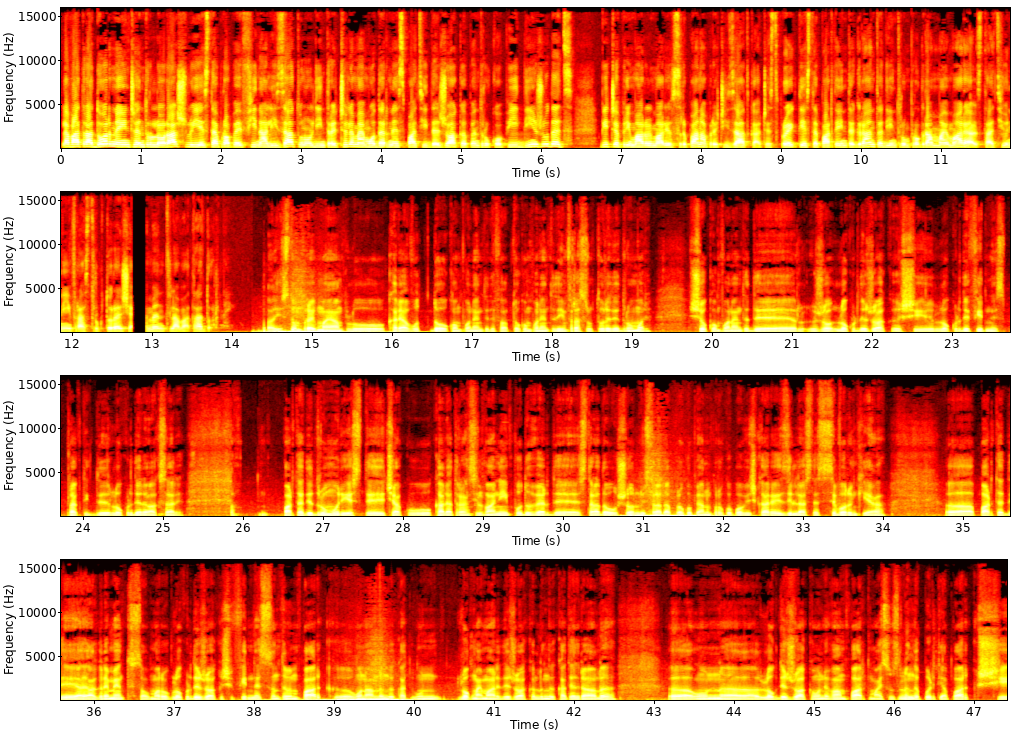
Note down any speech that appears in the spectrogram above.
La Vatra Dornei, în centrul orașului, este aproape finalizat unul dintre cele mai moderne spații de joacă pentru copii din județ. Viceprimarul Marius Râpan a precizat că acest proiect este parte integrantă dintr-un program mai mare al stațiunii infrastructură și element la Vatra Dornei. Este un proiect mai amplu care a avut două componente, de fapt, o componentă de infrastructură de drumuri și o componentă de locuri de joacă și locuri de fitness, practic de locuri de relaxare. Partea de drumuri este cea cu calea Transilvaniei, Podul Verde, strada Ușorului, strada Procopianu Procopovici, care zilele astea se vor încheia. Uh, partea de agrement sau, mă rog, locuri de joacă și fitness sunt în parc, uh, una lângă, un loc mai mare de joacă lângă catedrală, uh, un loc de joacă undeva în parc, mai sus, lângă Pârtia Parc și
